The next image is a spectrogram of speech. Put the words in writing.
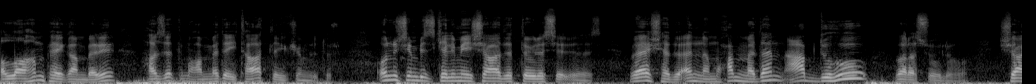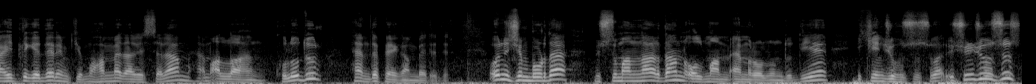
Allah'ın peygamberi Hazreti Muhammed'e itaatle yükümlüdür. Onun için biz kelime-i şehadette öyle söyleriz. Ve eşhedü enne Muhammeden abduhu ve resuluhu. Şahitlik ederim ki Muhammed Aleyhisselam hem Allah'ın kuludur hem de peygamberidir. Onun için burada Müslümanlardan olmam emrolundu diye ikinci husus var. Üçüncü husus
